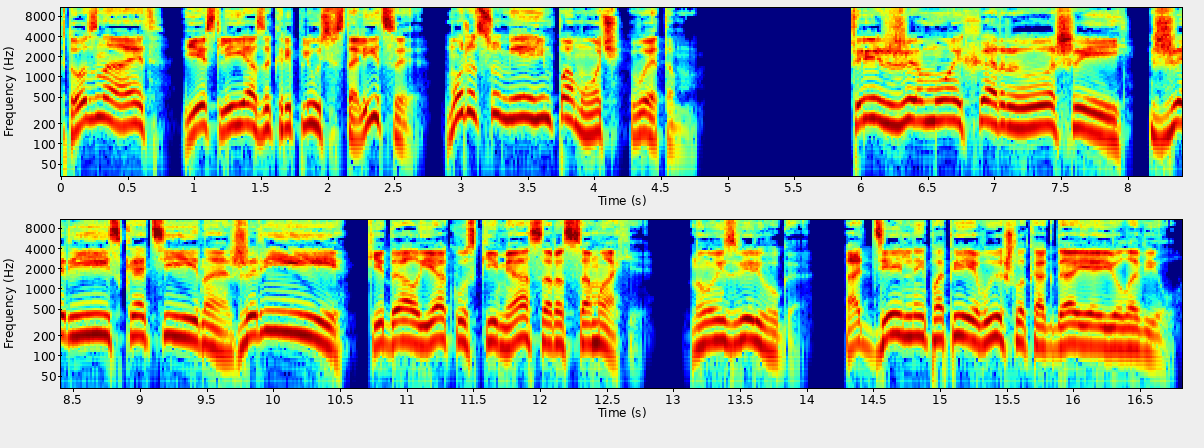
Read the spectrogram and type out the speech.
Кто знает, если я закреплюсь в столице, может, сумею им помочь в этом. «Ты же мой хороший! Жри, скотина, жри!» Кидал я куски мяса росомахи. Ну и зверюга. Отдельная эпопея вышла, когда я ее ловил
